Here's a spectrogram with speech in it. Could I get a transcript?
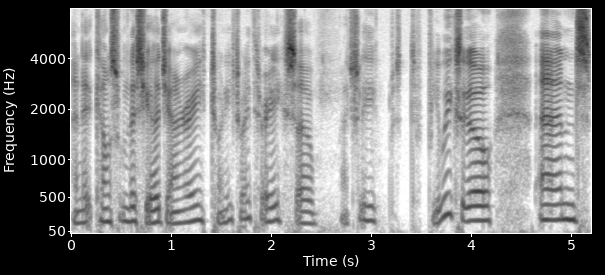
and it comes from this year, January 2023, so actually just a few weeks ago. And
